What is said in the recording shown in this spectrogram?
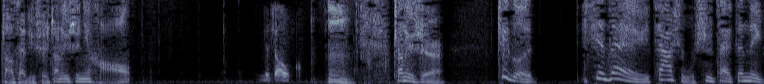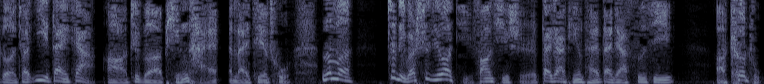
张赛律师，张律师你好。什么效果。嗯，张律师，这个现在家属是在跟那个叫易代驾啊这个平台来接触，那么这里边涉及到几方？其实代驾平台、代驾司机啊、车主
